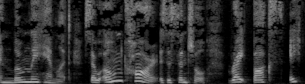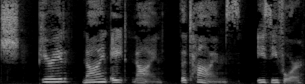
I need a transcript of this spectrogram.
in lonely hamlet, so own car is essential. Write box H period 989. The Times. EC4.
